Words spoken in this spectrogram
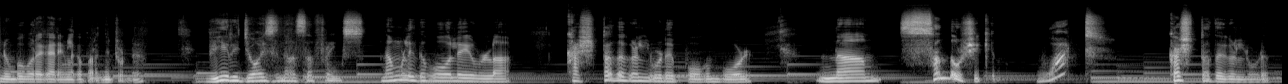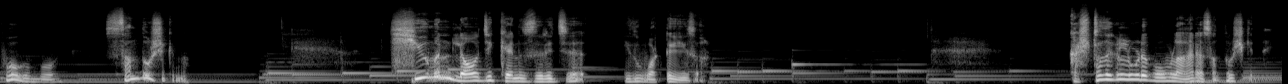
മുമ്പ് കുറേ കാര്യങ്ങളൊക്കെ പറഞ്ഞിട്ടുണ്ട്. We rejoice in our sufferings നമ്മൾ ഇതുപോലെയുള്ള കഷ്ടതകളിലൂടെ പോകുമ്പോൾ നാം സന്തോഷിക്കുന്നു. വാട്ട് കഷ്ടതകളിലൂടെ പോകുമ്പോൾ സന്തോഷിക്കുന്നു. ഹ്യൂമൻ ലോജിക് അനുസരിച്ച് ഇത് വട്ട് കേസാണ് കഷ്ടതകളിലൂടെ പോകുമ്പോൾ ആരാ സന്തോഷിക്കുന്നത്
